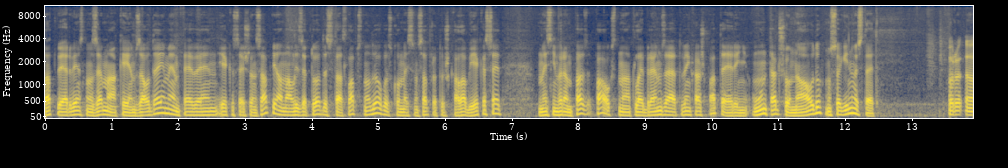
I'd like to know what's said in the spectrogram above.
Latvija ir viens no zemākajiem zaudējumiem PVN iekasēšanas apjomā. Līdz ar to tas ir tāds labs nodoklis, ko mēs esam sapratuši, kā labi iekasēt. Mēs viņu varam pa paaugstināt, lai bremzētu vienkārši patēriņu. Un tad šo naudu mums vajag investēt. Par uh,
